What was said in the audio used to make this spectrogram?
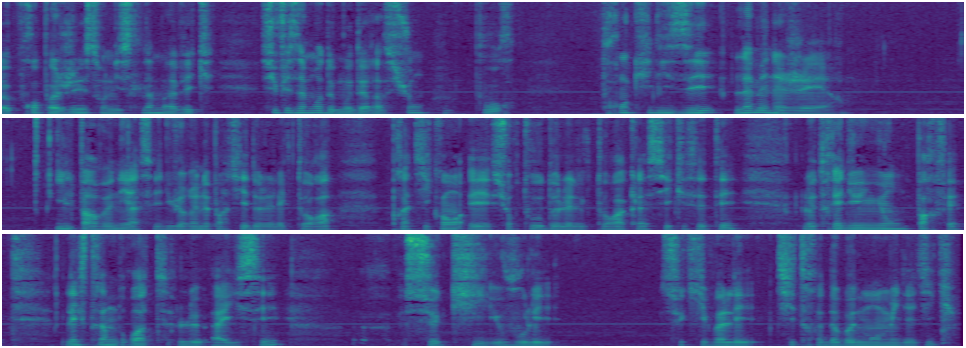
euh, propageait son islam avec suffisamment de modération pour tranquilliser la ménagère. Il parvenait à séduire une partie de l'électorat pratiquant et surtout de l'électorat classique c'était le trait d'union parfait. L'extrême droite le haïssait, ce qui voulait ce qui valait titre d'abonnement médiatique.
